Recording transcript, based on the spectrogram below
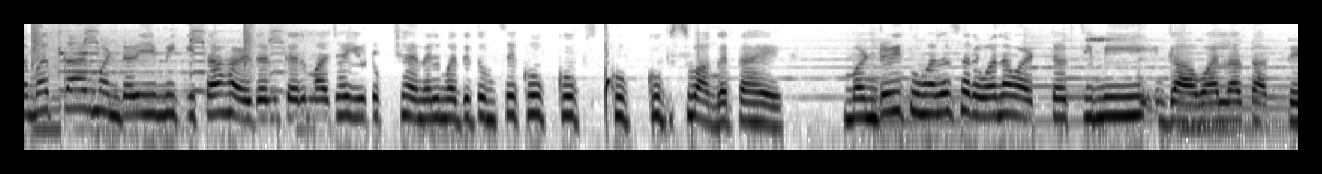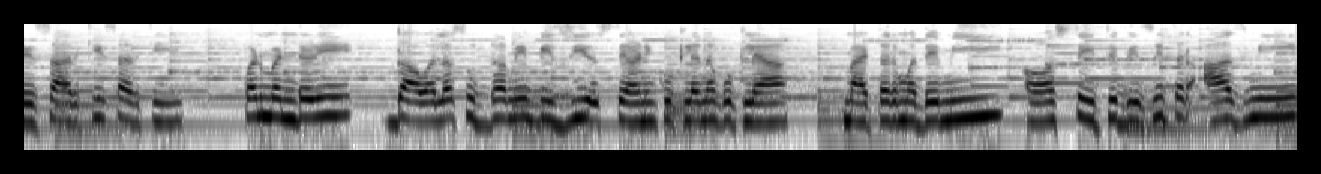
नमस्कार मंडळी मी गीता हळदणकर. माझ्या यूट्यूब चॅनलमध्ये तुमचे खूप खूप खूप खूप स्वागत आहे. मंडळी तुम्हाला सर्वांना वाटतं की मी गावाला जाते सारखी सारखी. पण मंडळी गावाला सुद्धा मी बिझी असते आणि कुठल्या ना कुठल्या मॅटरमध्ये मी असते इथे बिझी तर आज मी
